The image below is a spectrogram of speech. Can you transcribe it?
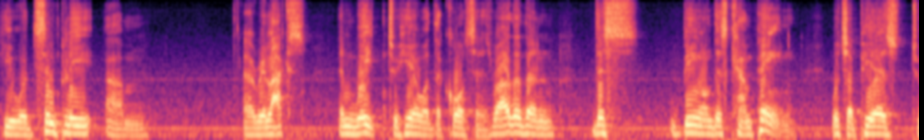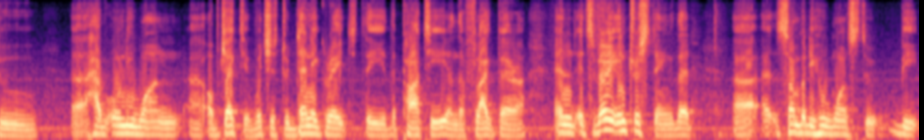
he would simply um, uh, relax and wait to hear what the court says, rather than this being on this campaign, which appears to uh, have only one uh, objective, which is to denigrate the, the party and the flag bearer. And it's very interesting that uh, somebody who wants to be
